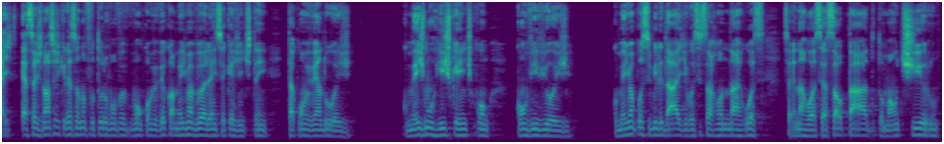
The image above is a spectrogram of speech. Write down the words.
as- essas nossas crianças no futuro vão, vão conviver com a mesma violência que a gente está convivendo hoje, com o mesmo risco que a gente con- convive hoje, com a mesma possibilidade de você sair na rua, sair na rua ser assaltado, tomar um tiro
